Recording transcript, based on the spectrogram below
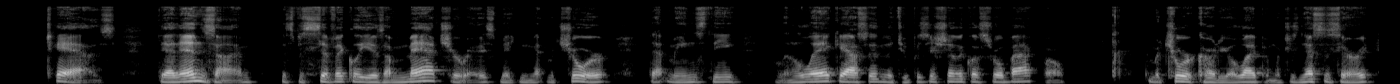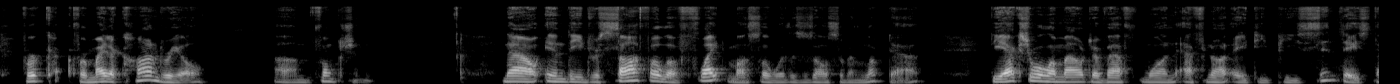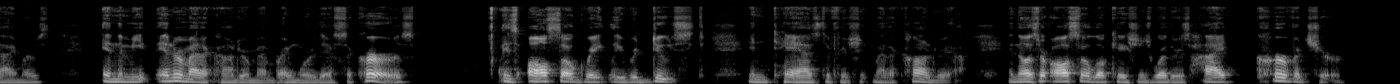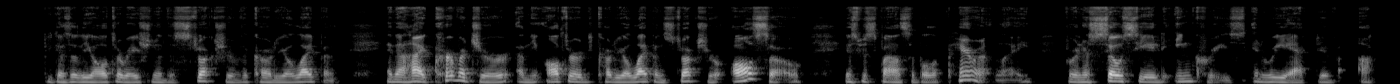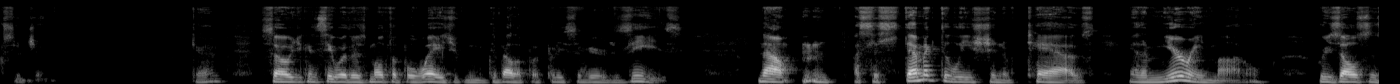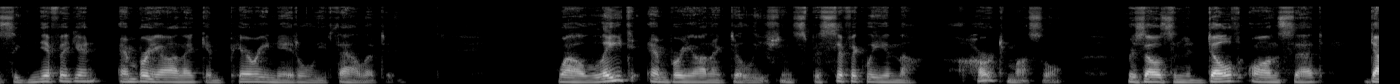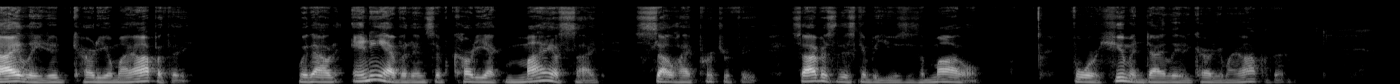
TAZ, that enzyme that specifically is a maturase, making that mature. That means the linoleic acid in the two position of the glycerol backbone, the mature cardiolipin, which is necessary for, for mitochondrial um, function. Now, in the Drosophila flight muscle, where this has also been looked at, the actual amount of F1 F0 ATP synthase dimers in the inner mitochondrial membrane where this occurs is also greatly reduced in TAZ deficient mitochondria. And those are also locations where there's high curvature because of the alteration of the structure of the cardiolipin. And the high curvature and the altered cardiolipin structure also is responsible, apparently, for an associated increase in reactive oxygen. Okay, so you can see where there's multiple ways you can develop a pretty severe disease. Now, a systemic deletion of TAZ in a murine model results in significant embryonic and perinatal lethality. While late embryonic deletion, specifically in the heart muscle, results in adult onset dilated cardiomyopathy without any evidence of cardiac myocyte cell hypertrophy. So, obviously, this can be used as a model for human dilated cardiomyopathy.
